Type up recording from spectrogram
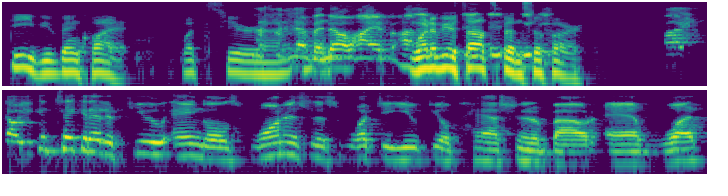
Steve, you've been quiet. What's your uh, but no, I, I, what have your thoughts it, been it, so far? I, no, you can take it at a few angles. One is just what do you feel passionate about, and what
